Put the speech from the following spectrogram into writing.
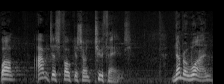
Well, I would just focus on two things. Number one,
